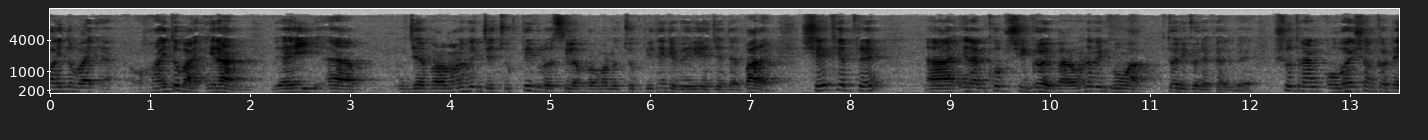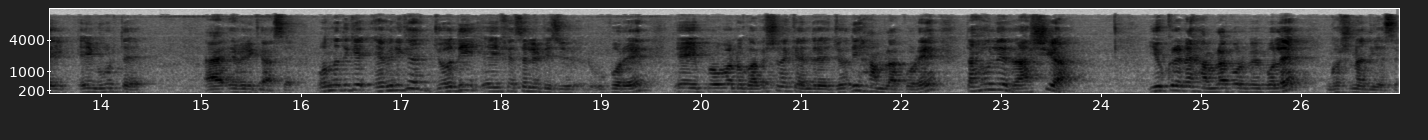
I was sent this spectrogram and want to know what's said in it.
হয়তোবা হয়তোবা ইরান এই যে পারমাণবিক যে চুক্তিগুলো ছিল, পরমাণু চুক্তি থেকে বেরিয়ে যেতে পারে সেই ক্ষেত্রে ইরান খুব শীঘ্রই পারমাণবিক বোমা তৈরি করে ফেলবে। সুতরাং উভয় সংকটেই এই মুহূর্তে আমেরিকা আছে। অন্যদিকে, আমেরিকা যদি এই ফ্যাসিলিটিস উপরে, এই পরমাণু গবেষণা কেন্দ্রে যদি হামলা করে, তাহলে রাশিয়া ইউক্রেনে হামলা করবে বলে ঘোষণা দিয়েছে।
